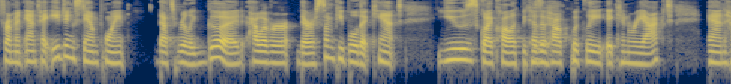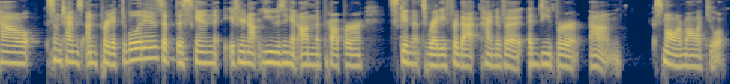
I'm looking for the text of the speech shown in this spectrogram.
from an anti-aging standpoint that's really good. However there are some people that can't use glycolic because Oh, of how quickly it can react and how sometimes unpredictable it is if the skin if you're not using it on the proper skin that's ready for that kind of a, a deeper um, smaller molecule.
